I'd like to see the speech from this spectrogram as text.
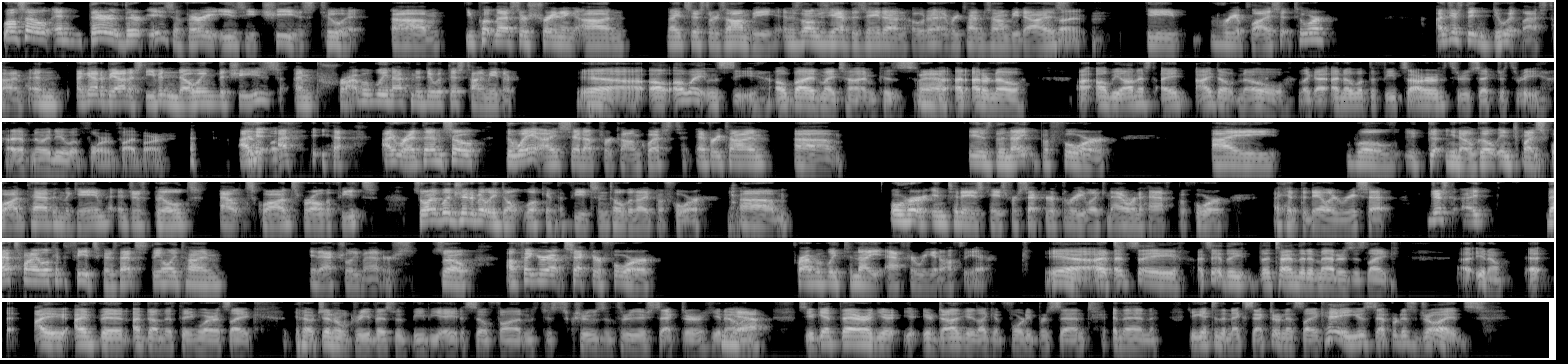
Well, so and there there is a very easy cheese to it. Um, you put Master's Training on Night Sister Zombie, and as long as you have the Zeta and Hoda, every time Zombie dies, right. he reapplies it to her. I just didn't do it last time. And I got to be honest, even knowing the cheese, I'm probably not going to do it this time either. Yeah, I'll I'll wait and see. I'll bide my time because yeah. I, I don't know. I, will be honest. I I don't know. Like I, I know what the feats are through Sector Three. I have no idea what four and five are. I, hit, I yeah, I read them. So the way I set up for Conquest every time um, is the night before I will you know go into my squad tab in the game and just build out squads for all the feats. So I legitimately don't look at the feats until the night before. Um, or in today's case for sector 3 like an hour and a half before I hit the daily reset. Just I that's when I look at the feats because that's the only time it actually matters. So I'll figure out sector 4 probably tonight after we get off the air. Yeah, I, would say I'd say the the time that it matters is like, uh, you know, uh, I I've been I've done the thing where it's like you know General Grievous with BB-8 is so fun, just cruising through your sector, you know. Yeah. so you get there and you're you're done. You're like at forty percent, and then you get to the next sector and it's like, hey, use separatist droids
